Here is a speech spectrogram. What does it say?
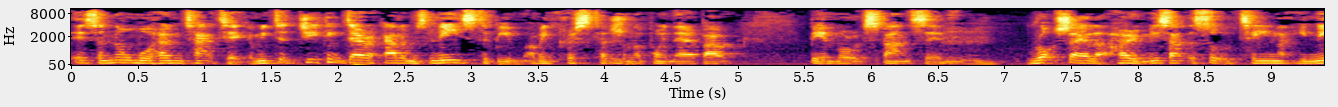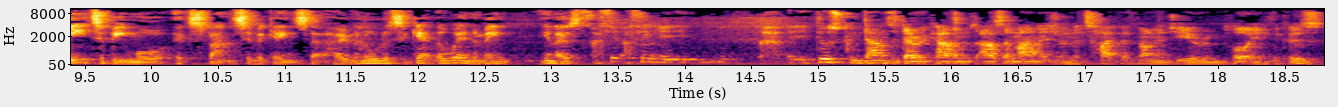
it's a normal home tactic. I mean, do, do you think Derek Adams needs to be? I mean, Chris touched on the point there about being more expansive. Rochdale at home is that the sort of team that you need to be more expansive against at home in order to get the win? I mean, you know, I think, I think it, it does come down to Derek Adams as a manager and the type of manager you're employing because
